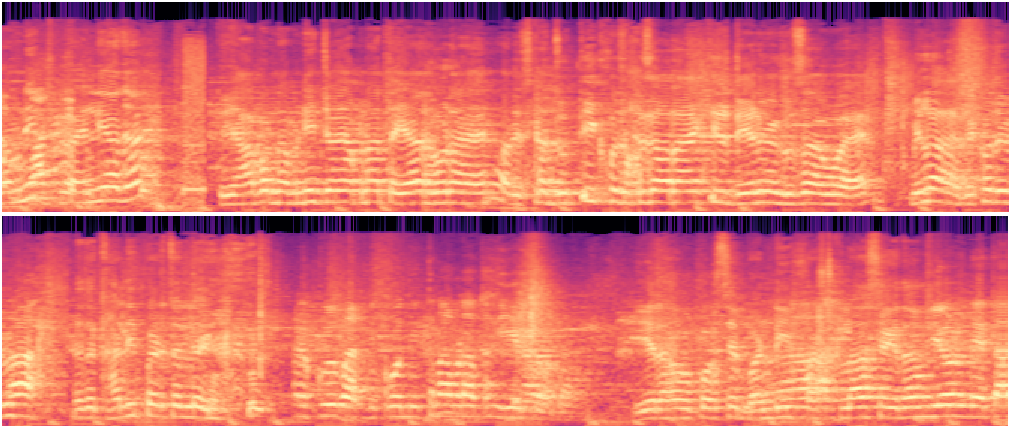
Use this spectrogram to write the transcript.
नवनीत पहन लिया जाए। तो यहाँ पर नवनीत जो है अपना तैयार हो रहा है और इसका जूती खोजा जा रहा है किस ढेर में घुसा हुआ है। मिला है देखो देखो। ये तो खाली पैर चलेगा अरे कोई बात नहीं कौन इतना बड़ा तो ये ये रहा ऊपर से बंडी फ़र्स्ट क्लास एकदम। प्योर नेता।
